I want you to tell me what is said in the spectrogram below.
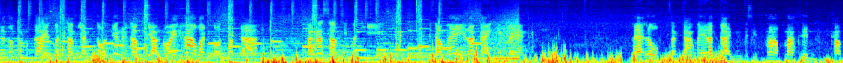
การออกกำลังกายควรทำอย่างต่อเนื่องนะครับ อย่างน้อย 5 วันต่อสัปดาห์ครั้งละ30 นาที จะทำให้ร่างกายแข็งแรง และระบบต่างๆภายในร่างกายมี ภาพมากขึ้นครับ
